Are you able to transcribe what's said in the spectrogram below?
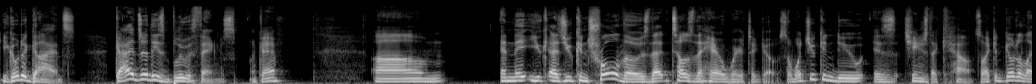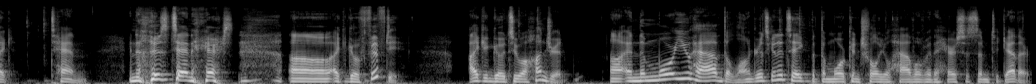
You go to guides. Guides are these blue things, okay? Um, and they, you, as you control those, that tells the hair where to go. So what you can do is change the count. So I could go to like 10, and now there's 10 hairs. Uh, I could go 50. I could go to 100. Uh, and the more you have, the longer it's going to take, but the more control you'll have over the hair system together.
